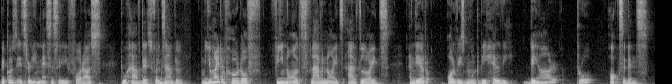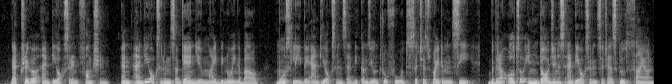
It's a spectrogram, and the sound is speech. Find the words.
because it's really necessary for us to have this. For example, you might have heard of phenols, flavonoids, alkaloids, and they are always known to be healthy. They are pro-oxidants that trigger antioxidant function. And antioxidants, again, you might be knowing about mostly the antioxidants that we consume through foods such as vitamin C. But there are also endogenous antioxidants such as glutathione,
